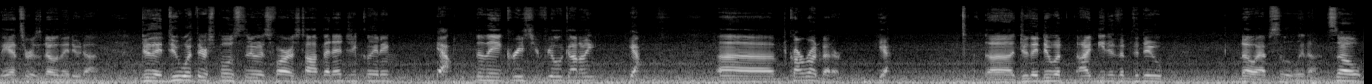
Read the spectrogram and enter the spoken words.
The answer is no, they do not. Do they do what they're supposed to do as far as top end engine cleaning? Yeah. Do they increase your fuel economy? Yeah. Uh, car run better? Yeah. Uh, do they do what I needed them to do? No, absolutely not. So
